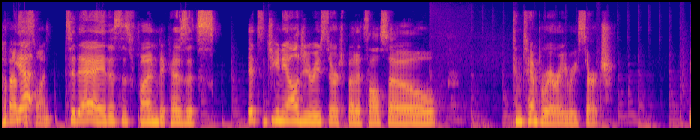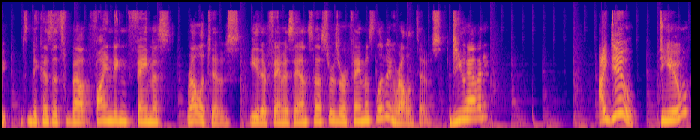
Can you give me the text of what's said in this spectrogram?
about Yeah. this one. today this is fun because it's it's genealogy research, but it's also contemporary research because it's about finding famous relatives, either famous ancestors or famous living relatives. Do you have any? I do. Do you?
